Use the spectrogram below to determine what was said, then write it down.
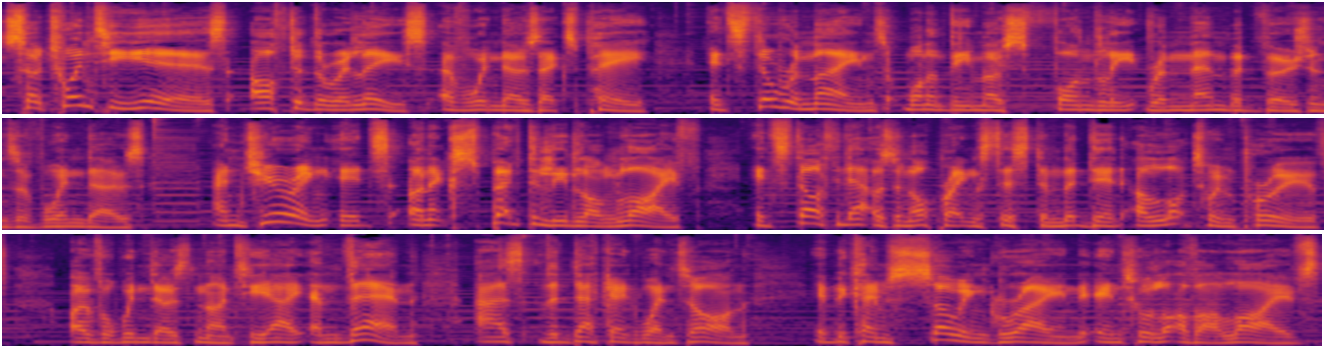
So, 20 years after the release of Windows XP, it still remains one of the most fondly remembered versions of Windows. And during its unexpectedly long life, it started out as an operating system that did a lot to improve over Windows 98. And then, as the decade went on, it became so ingrained into a lot of our lives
